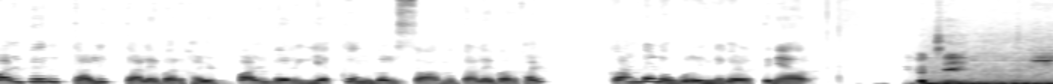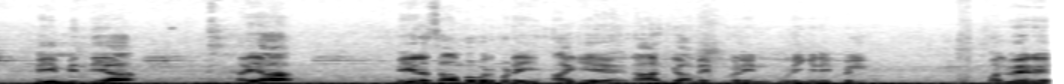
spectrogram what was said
பல்வேறு தலித் தலைவர்கள் பல்வேறு இயக்கங்கள் சார்ந்த தலைவர்கள் கண்டன உரை நிகழ்த்தினர். கட்சி பீம் இந்தியா தயா வீரசாம்பவர் படை ஆகிய நான்கு அமைப்புகளின் ஒருங்கிணைப்பில் பல்வேறு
